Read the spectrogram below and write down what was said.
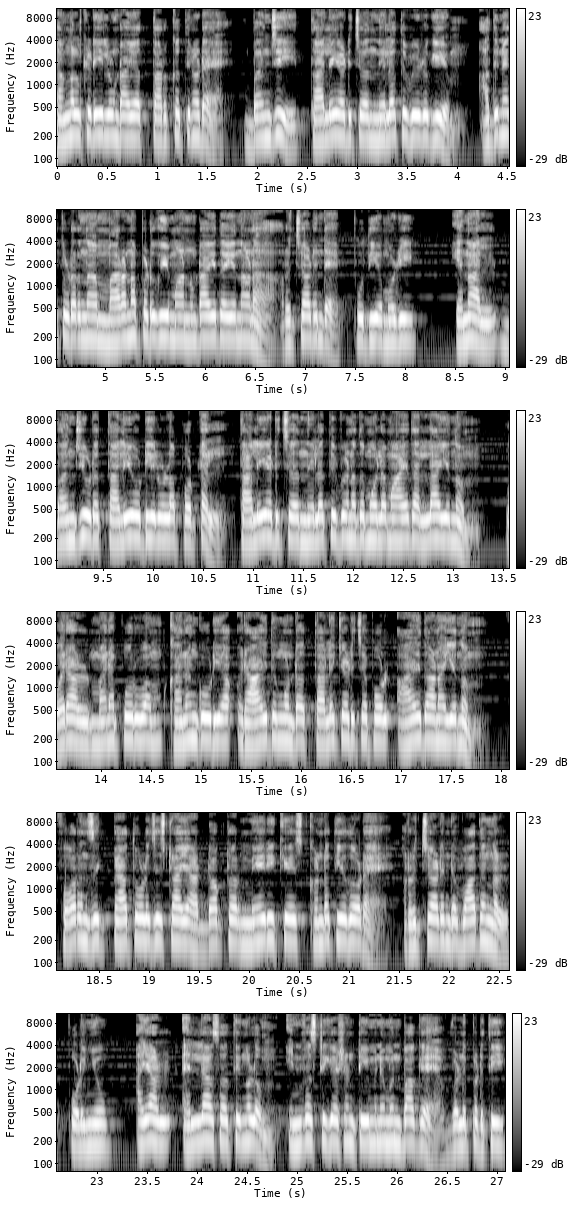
തങ്ങൾക്കിടയിലുണ്ടായ തർക്കത്തിനിടെ ബഞ്ചി തലയടിച്ച് നിലത്ത് വീഴുകയും അതിനെ തുടർന്ന് മരണപ്പെടുകയുമാണ് ഉണ്ടായത് എന്നാണ് റിച്ചാർഡിന്റെ പുതിയ മൊഴി. എന്നാൽ ബഞ്ചിയുടെ തലയോട്ടിയിലുള്ള പൊട്ടൽ തലയടിച്ച് നിലത്ത് വീണത് മൂലമായതല്ല എന്നും ഒരാൾ മനഃപൂർവം കനം കൂടിയ ഒരായുധം കൊണ്ട് തലയ്ക്കടിച്ചപ്പോൾ ആയതാണ് എന്നും ഫോറൻസിക് പാത്തോളജിസ്റ്റായ ഡോക്ടർ മേരി കേസ് കണ്ടെത്തിയതോടെ റിച്ചാർഡിന്റെ വാദങ്ങൾ പൊളിഞ്ഞു. അയാൾ എല്ലാ സത്യങ്ങളും ഇൻവെസ്റ്റിഗേഷൻ ടീമിന് മുൻപാകെ വെളിപ്പെടുത്തി.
